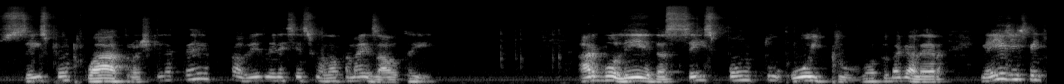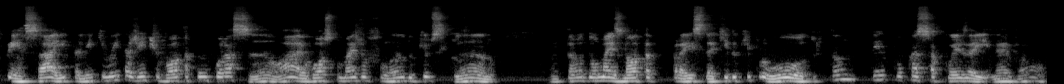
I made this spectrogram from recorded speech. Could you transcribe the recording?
6.4. Acho que ele até talvez merecesse uma nota mais alta aí. Arboleda, 6.8. Voto da galera. E aí a gente tem que pensar aí também que muita gente vota com o coração. Ah, eu gosto mais do fulano do que do ciclano. Então eu dou mais nota para esse daqui do que para o outro. Então tem um pouco essa coisa aí, né? Vamos.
